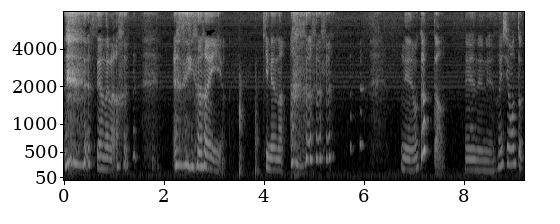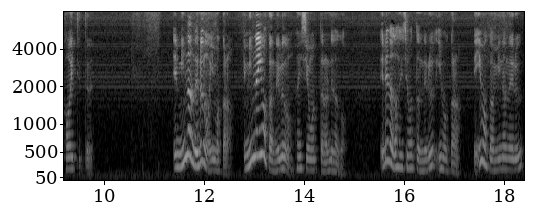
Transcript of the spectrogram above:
さよなら。すごいよ。切れな。ねえ分かった？ねえねえねえ配信終わったら可愛いって言ってね。えみんな寝るの？今から。えみんな今から寝るの？配信終わったらレナが。えレナが配信終わったら寝る？今から。え今からみんな寝る？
